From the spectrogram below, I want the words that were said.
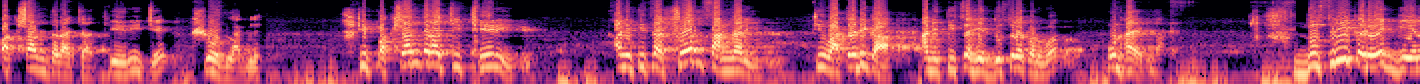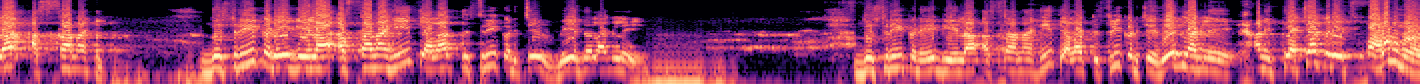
पक्षांतराच्या थिअरीचे शोध लागले. ही पक्षांतराची थिअरी आणि तिचा शोध सांगणारी ही वात्रटिका आणि तिचं हे दुसरं कडवं पुन्हा एकदा. दुसरीकडे गेला असतानाही. दुसरीकडे गेला असतानाही त्याला तिसरीकडचे वेद लागले. दुसरीकडे गेला असतानाही त्याला तिसरीकडचे वेद लागले. आणि त्याच्याकडेच पाहून मग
